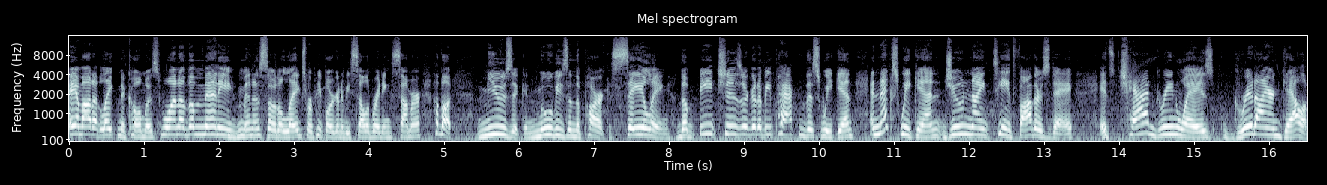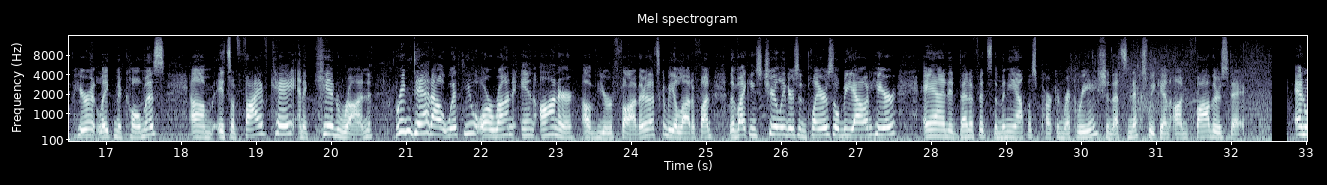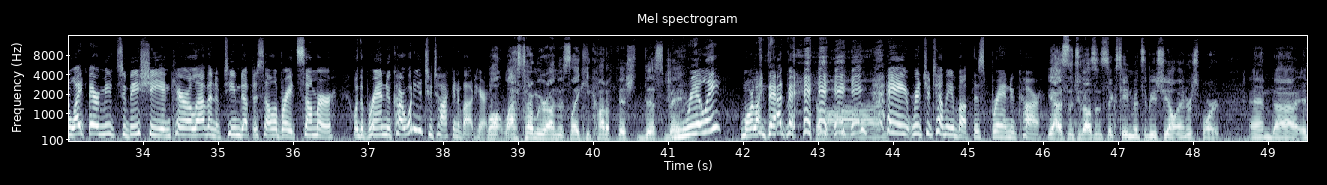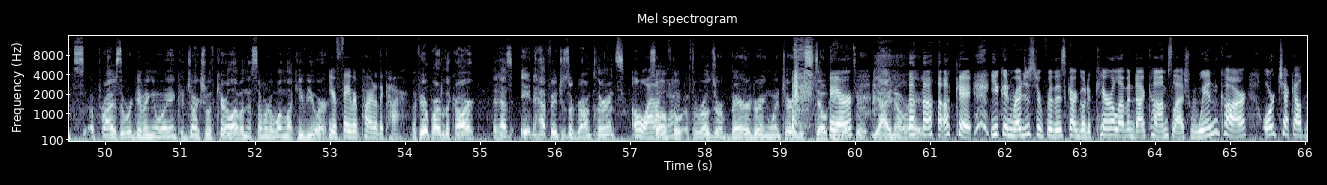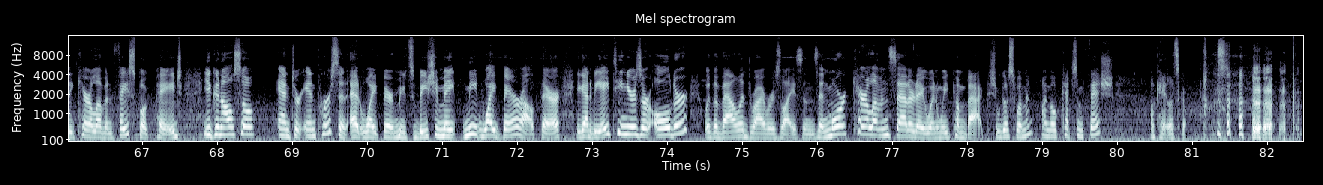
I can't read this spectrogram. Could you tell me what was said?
Hey, I'm out at Lake Nokomis, one of the many Minnesota lakes where people are going to be celebrating summer. How about music and movies in the park, sailing? The beaches are going to be packed this weekend. And next weekend, June 19th, Father's Day, it's Chad Greenway's Gridiron Gallop here at Lake Nokomis. Um, it's a 5K and a kid run. Bring dad out with you or run in honor of your father. That's going to be a lot of fun. The Vikings cheerleaders and players will be out here, and it benefits the Minneapolis Park and Recreation. That's next weekend on Father's Day. And White Bear Mitsubishi and KARE 11 have teamed up to celebrate summer with a brand new car. What are you two talking about here? Well, last time we were on this lake, he caught a fish this big. Really? More like that big. Come on. Hey, Richard, tell me about this brand new car. Yeah, it's the 2016 Mitsubishi Outlander Sport, and uh, it's a prize that we're giving away in conjunction with KARE 11 this summer to one lucky viewer. Your favorite part of the car? My favorite part of the car, it has eight and a half inches of ground clearance. Oh, I so like if, that. The, if the roads are bare during winter, you still can get through. Yeah, I know, right? okay, you can register for this car. Go to kare11.com slash win car or check out the KARE 11 Facebook page. You can also enter in person at White Bear Mitsubishi. Meet, meet White Bear out there. You got to be 18 years or older with a valid driver's license. And more KARE 11 Saturday when we come back. Should we go swimming? Want to go catch some fish? Okay, let's go.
